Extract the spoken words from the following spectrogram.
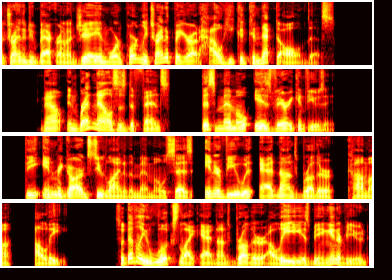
They're trying to do background on Jay and more importantly, trying to figure out how he could connect to all of this. Now, in Brett and Alice's defense, this memo is very confusing. The in regards to line of the memo says interview with Adnan's brother, comma, Ali. So it definitely looks like Adnan's brother, Ali, is being interviewed.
